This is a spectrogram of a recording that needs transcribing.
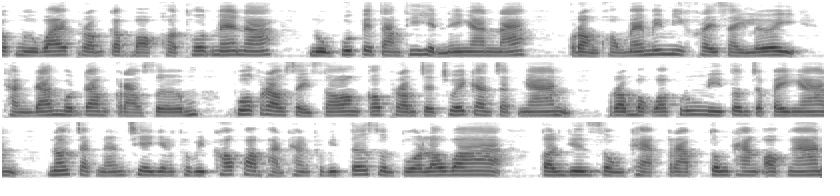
ยกมือไหว้พร้อมกับบอกขอโทษแม่นะ หนูพูดไปตามที่เห็นในงานนะ กล่องของแม่ไม่มีใครใส่เลย ทางด้านมดดำกล่าวเสริม พวกเราใส่ซองก็พร้อมจะช่วยการจัดงาน พร้อมบอกว่าพรุ่งนี้ตนจะไปงาน นอกจากนั้นเชียร์ยังทวิตข้อความผ่านทางทวิตเตอร์ส่วนตัวเล่าว่า ตอนยืนส่งแขกกลับตรงทางออกงาน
